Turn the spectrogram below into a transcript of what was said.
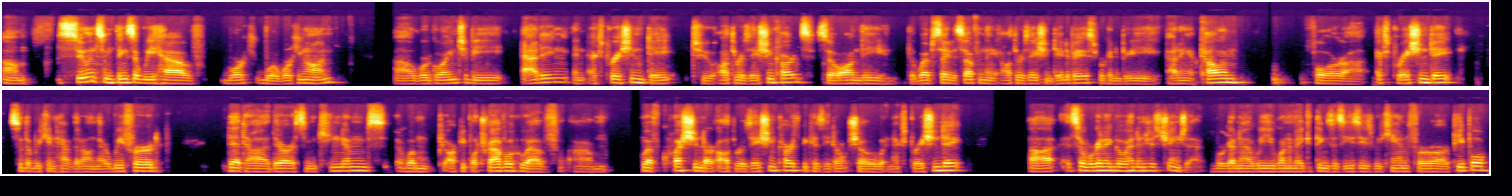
Um, soon, some things that we have work we're working on uh, we're going to be adding an expiration date to authorization cards. So on the, the website itself in the authorization database, we're going to be adding a column for uh, expiration date so that we can have that on there. We've heard that uh, there are some kingdoms when our people travel who have um, who have questioned our authorization cards because they don't show an expiration date. Uh, so we're going to go ahead and just change that. We're gonna we want to make things as easy as we can for our people.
